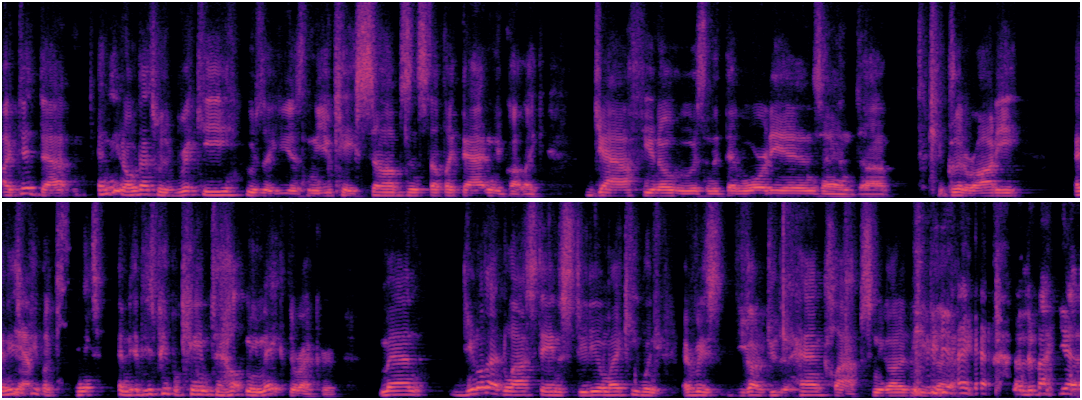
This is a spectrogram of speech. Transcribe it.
I did that. And, you know, that's with Ricky, who's like, is in the UK subs and stuff like that. And you've got like Gaff, you know, who is in the Dedwardians and uh, Glitterati. And these people came, and these people came to help me make the record. Man, you know that last day in the studio, Mikey, when everybody's you got to do the hand claps and you got to do the, yeah, yeah, the back, yeah,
